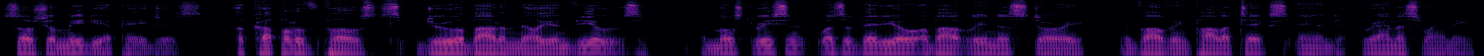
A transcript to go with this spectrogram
social media pages. A couple of posts drew about a million views. The most recent was a video about Lena's story involving politics and Ramaswamy.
